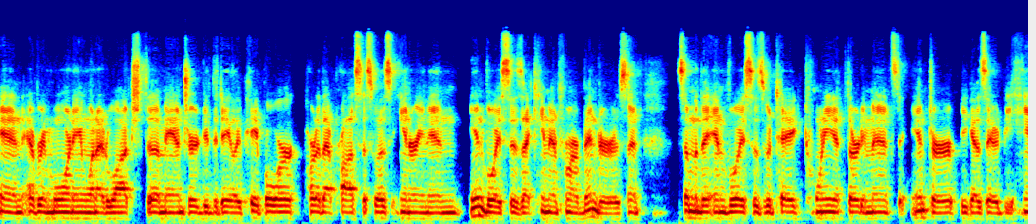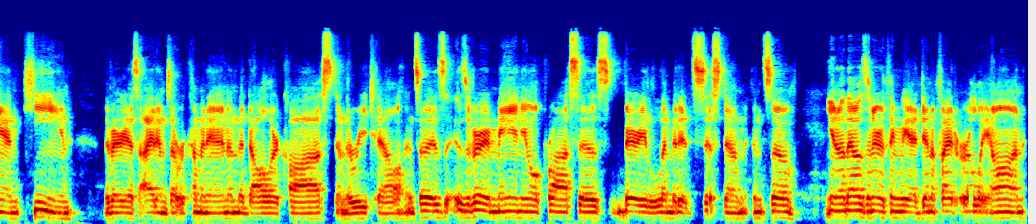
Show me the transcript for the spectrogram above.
and every morning when I'd watch the manager do the daily paperwork, part of that process was entering in invoices that came in from our vendors and some of the invoices would take 20 to 30 minutes to enter because they would be hand keying the various items that were coming in and the dollar cost and the retail. And so it it a very manual process, very limited system. And so, you know, that was another thing we identified early on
